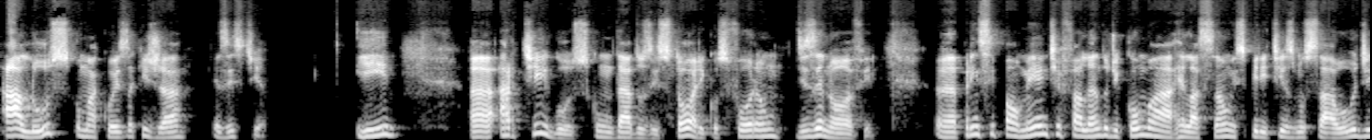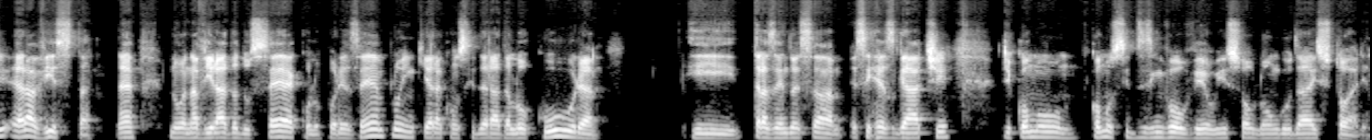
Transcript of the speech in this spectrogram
à luz uma coisa que já existia. E Uh, artigos com dados históricos foram 19. Ah, principalmente falando de como a relação espiritismo-saúde era vista, né? No, na virada do século, por exemplo, em que era considerada loucura, e trazendo essa, esse resgate de como, como se desenvolveu isso ao longo da história.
